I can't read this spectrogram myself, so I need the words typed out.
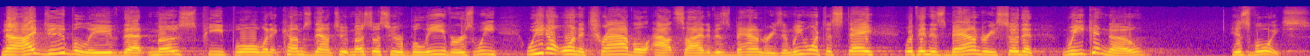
Now, I do believe that most people, when it comes down to it, most of us who are believers, we, we don't want to travel outside of his boundaries. And we want to stay within his boundaries so that we can know his voice.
